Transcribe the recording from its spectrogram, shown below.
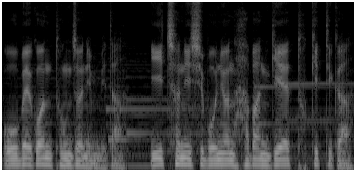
500원 동전입니다. 2025년 하반기에 토끼띠가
